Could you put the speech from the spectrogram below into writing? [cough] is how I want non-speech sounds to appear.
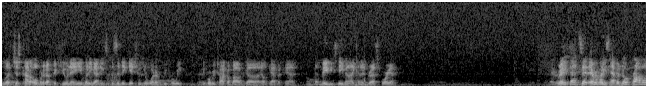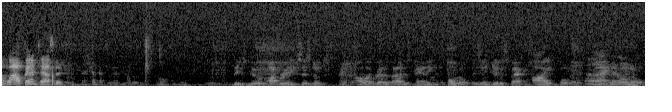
let's just kind of open it up to Q and A. Anybody got any specific issues or whatever before we, before we talk about uh, El Capitan? That maybe Steve and I can address for you? Great, that's it. Everybody's having no problems? Wow, fantastic. These new operating systems, all I've read about is panning photo. They say, give us back iPhoto. iPhoto.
